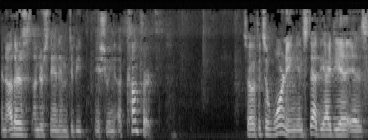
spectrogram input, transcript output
and others understand him to be issuing a comfort. So if it's a warning, instead the idea is,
